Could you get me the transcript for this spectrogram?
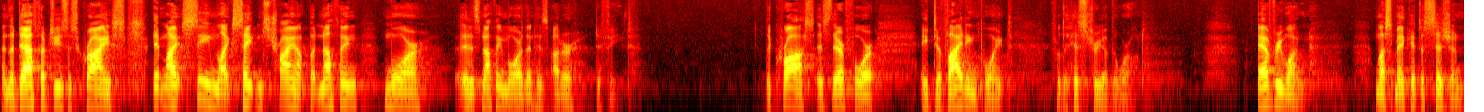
and the death of Jesus Christ, it might seem like Satan's triumph, but nothing more, it is nothing more than his utter defeat. The cross is therefore a dividing point for the history of the world. Everyone must make a decision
